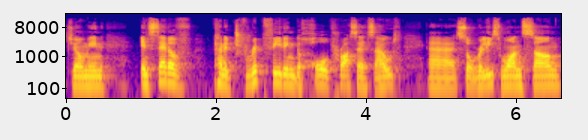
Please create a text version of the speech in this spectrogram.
Do you know what I mean? Instead of kind of drip feeding the whole process out. Uh, so release one song,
